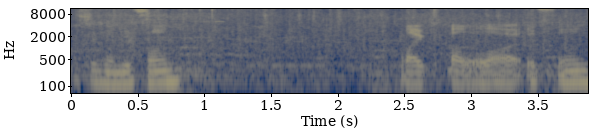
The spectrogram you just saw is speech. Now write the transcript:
This is gonna be fun. like a lot of fun.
